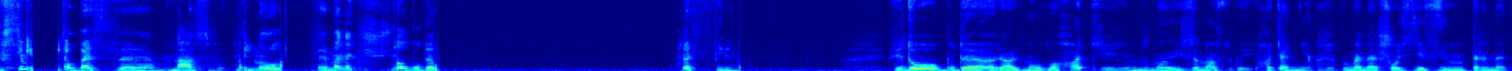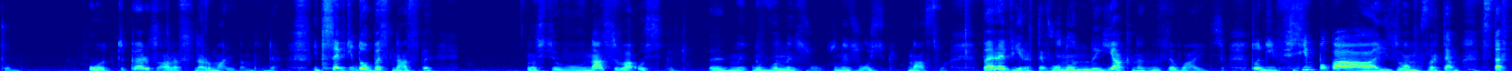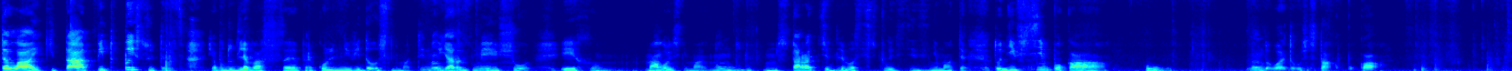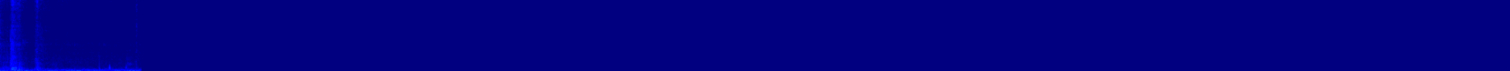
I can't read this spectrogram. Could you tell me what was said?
всім без е, назви. Сильно е, мене відео буде безсильно. Відео буде реально лагати, думаю, із-за назви. Хоча ні, в мене щось є з інтернетом. О, тепер зараз нормально буде. І це відео без назви. Ось назва ось тут. Е, ну, Внизу, внизу ось тут назва. Перевірте, воно ніяк не називається. Тоді всім пока! І з вами Вертем. Ставте лайки та підписуйтесь. Я буду для вас е, прикольні відео знімати. Ну, я розумію, що їх мало знімаю. Ну, буду старатися для вас щось знімати. Тоді всім пока. Ну, давайте ось так, пока.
